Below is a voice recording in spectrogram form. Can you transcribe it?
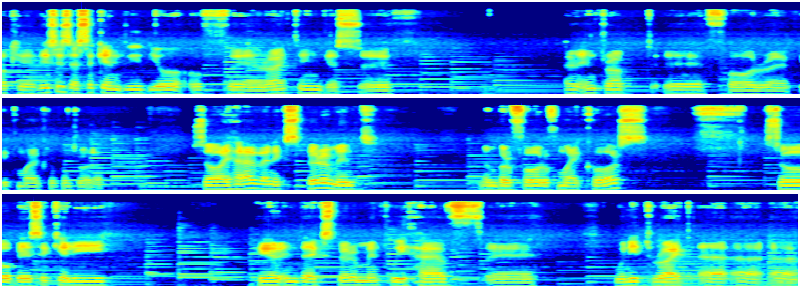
okay this is a second video of uh, writing as uh, an interrupt uh, for a PIC microcontroller. So I have an experiment number four of my course. So basically here in the experiment we have uh, we need to write a, a, a,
